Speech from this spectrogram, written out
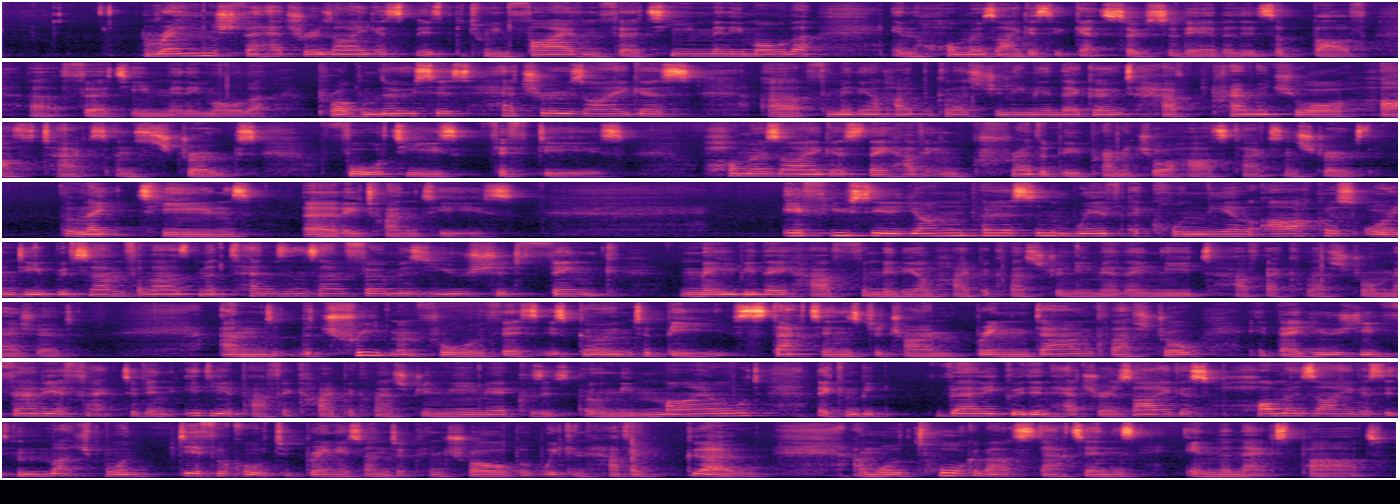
Range for heterozygous is between 5 and 13 millimolar. In homozygous, it gets so severe that it's above uh, 13 millimolar. Prognosis heterozygous uh, familial hypercholesterolemia, they're going to have premature heart attacks and strokes, 40s, 50s. Homozygous, they have incredibly premature heart attacks and strokes, late teens, early 20s. If you see a young person with a corneal arcus or indeed with xanthelasma tendon xanthomas, you should think maybe they have familial hypercholesterolemia, they need to have their cholesterol measured. And the treatment for all of this is going to be statins to try and bring down cholesterol. They're usually very effective in idiopathic hypercholesterolemia because it's only mild. They can be very good in heterozygous. Homozygous, it's much more difficult to bring it under control, but we can have a go. And we'll talk about statins in the next part.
